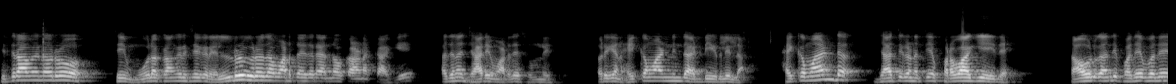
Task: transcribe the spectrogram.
ಸಿದ್ದರಾಮಯ್ಯನವರು, ಸಿ ಮೂಲ ಕಾಂಗ್ರೆಸ್ಸಿಗರು ಎಲ್ಲರೂ ವಿರೋಧ ಮಾಡ್ತಾ ಇದ್ದಾರೆ ಅನ್ನೋ ಕಾರಣಕ್ಕಾಗಿ ಅದನ್ನ ಜಾರಿ ಮಾಡದೆ ಸುಮ್ಮನಿದ್ರು ಅವರಿಗೇನು ಹೈಕಮಾಂಡ್ನಿಂದ ಅಡ್ಡಿ ಇರಲಿಲ್ಲ. ಹೈಕಮಾಂಡ್ ಜಾತಿಗಣತಿಯ ಪರವಾಗಿಯೇ ಇದೆ. ರಾಹುಲ್ ಗಾಂಧಿ ಪದೇ ಪದೇ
